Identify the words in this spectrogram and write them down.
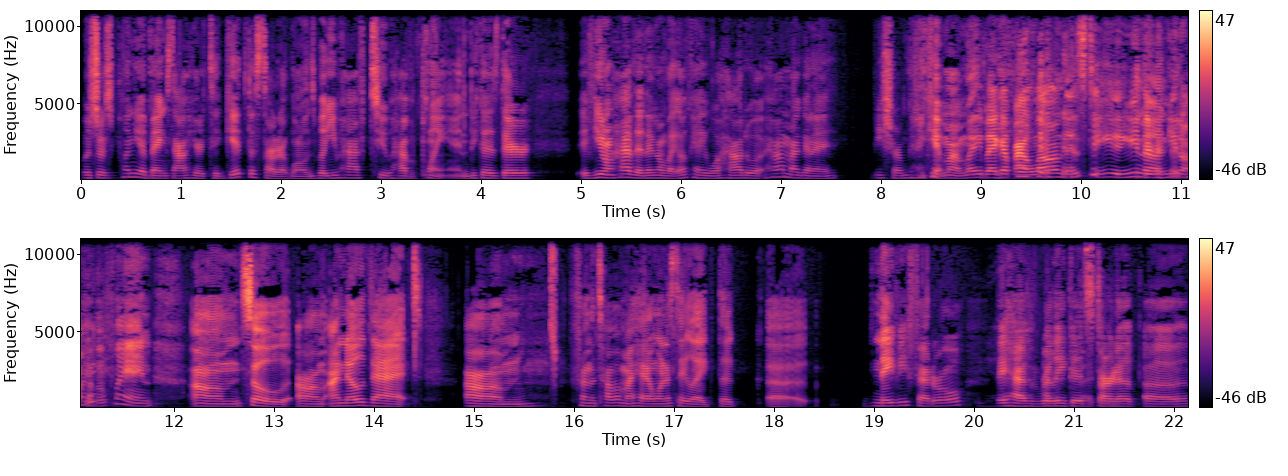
which there's plenty of banks out here to get the startup loans, but you have to have a plan because they're if you don't have that, they're gonna like, okay, well, how do how am I gonna be sure I'm gonna get my money back if I loan this to you, you know, and you don't have a plan. Um, so um, I know that um, from the top of my head, I want to say like the uh, Navy Federal. They have really good startup uh,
